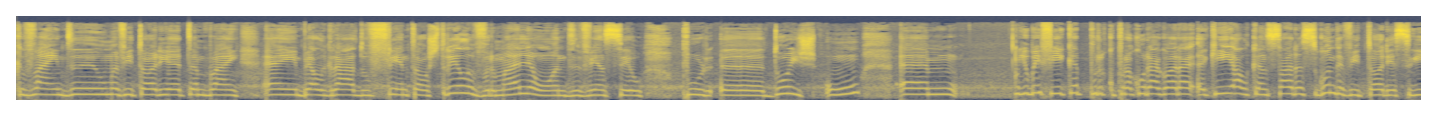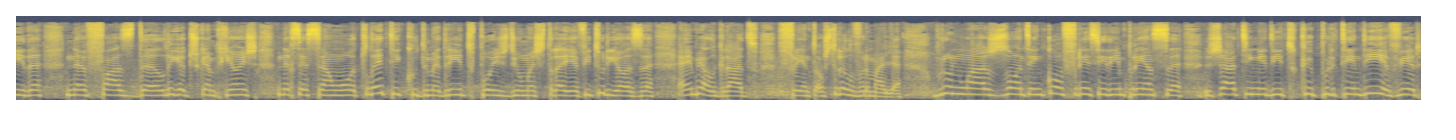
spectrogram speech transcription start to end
que vem de uma vitória também em Belgrado frente ao Estrela Vermelha, onde venceu por uh, 2-1. Um, e o Benfica procura agora aqui alcançar a segunda vitória seguida na fase da Liga dos Campeões, na recepção ao Atlético de Madrid, depois de uma estreia vitoriosa em Belgrado, frente ao Estrela Vermelha. Bruno Lage, ontem, em conferência de imprensa, já tinha dito que pretendia ver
